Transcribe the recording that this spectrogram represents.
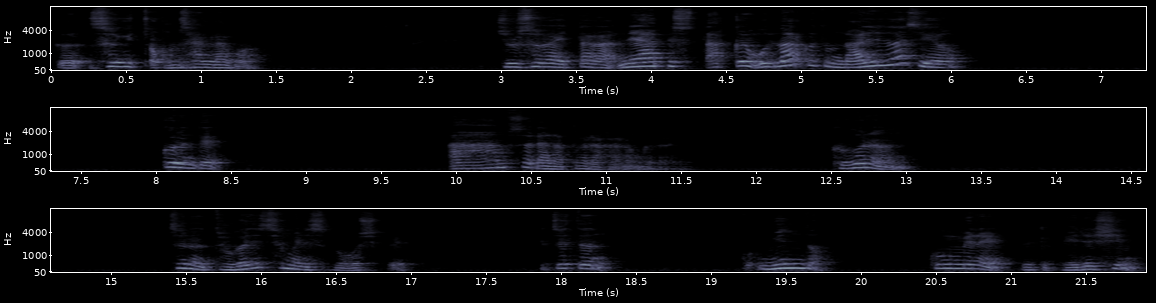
그 석유 조금 살라고 줄 서가 있다가 내 앞에서 딱끊 우리나라 같으면 난리 나지요. 그런데 아무 소리 하나 돌아가는 거라요. 그거는 저는 두 가지 측면에서 보고 싶어요. 어쨌든 민도, 국민의 그렇게 배려심,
